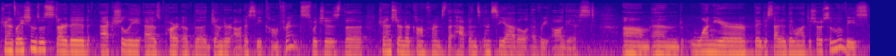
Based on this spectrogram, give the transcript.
Translations was started actually as part of the Gender Odyssey Conference, which is the transgender conference that happens in Seattle every August. Um, and one year they decided they wanted to show some movies.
